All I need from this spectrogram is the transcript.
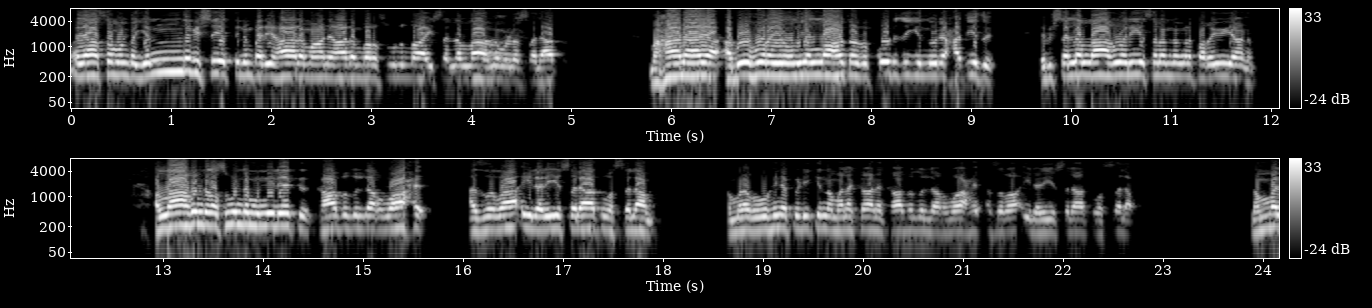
പ്രയാസമുണ്ടോ? എന്ത് വിഷയത്തിനും പരിഹാരമാണ് ആരംഭ റസൂലുള്ളാഹി സല്ലല്ലാഹുള്ള സലാത്ത് മഹാനായ അബൂഹുറൈഹു റിപ്പോർട്ട് ചെയ്യുന്ന ഒരു ഹദീസ് നബി സല്ലാഹു അലൈഹി സ്വലം ഞങ്ങൾ പറയുകയാണ്. അള്ളാഹുവിന്റെ റസൂലിന്റെ മുന്നിലേക്ക് കാബുദുൽ അർവാഹ് വസ്സലാം. നമ്മളെ റൂഹിനെ പിടിക്കുന്ന മലക്കാണ് കാബുദുൽ അർവാഹ് വസ്സലാം. നമ്മൾ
